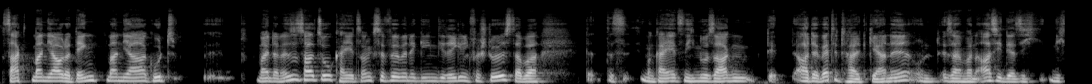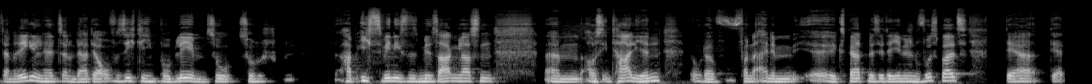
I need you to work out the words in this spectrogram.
sagt man ja oder denkt man ja, gut, mein, dann ist es halt so, kann jetzt auch nichts dafür, wenn er gegen die Regeln verstößt, aber das, man kann jetzt nicht nur sagen, der, ah, der wettet halt gerne und ist einfach ein Asi, der sich nicht an Regeln hält, sondern der hat ja offensichtlich ein Problem. So, so habe ich es wenigstens mir sagen lassen ähm, aus Italien oder von einem äh, Experten des italienischen Fußballs, der, der,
